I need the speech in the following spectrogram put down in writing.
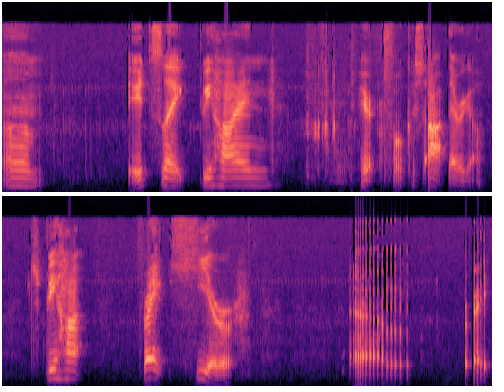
Um, it's like behind. Here, focus. Ah, there we go. It's behind, right here. Um, right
